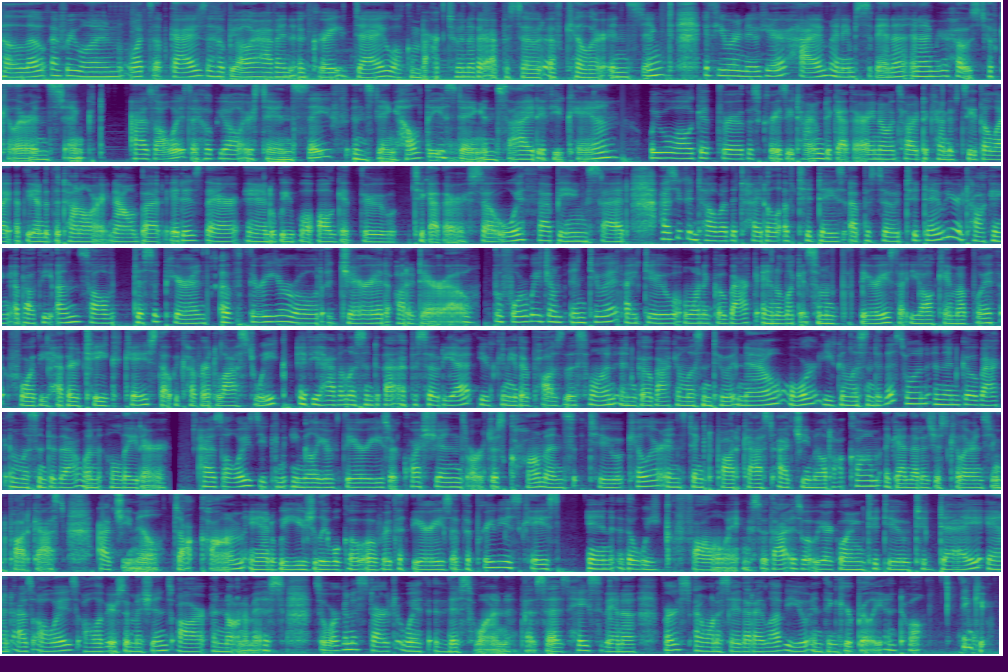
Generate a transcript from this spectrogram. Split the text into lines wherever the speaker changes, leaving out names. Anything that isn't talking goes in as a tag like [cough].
Hello, everyone. What's up, guys? I hope y'all are having a great day. Welcome back to another episode of Killer Instinct. If you are new here, hi, my name's Savannah, and I'm your host of Killer Instinct. As always, I hope y'all are staying safe and staying healthy, staying inside if you can we will all get through this crazy time together. I know it's hard to kind of see the light at the end of the tunnel right now, but it is there and we will all get through together. So, with that being said, as you can tell by the title of today's episode, today we are talking about the unsolved disappearance of three year old Jared Atadero. Before we jump into it, I do want to go back and look at some of the theories that y'all came up with for the Heather Teague case that we covered last week. If you haven't listened to that episode yet, you can either pause this one and go back and listen to it now, or you can listen to this one and then go back and listen to that one later. As always, you can email your theories or questions or just comments to killerinstinctpodcast at gmail.com. Again, that is just killerinstinctpodcast at gmail.com. And we usually will go over the theories of the previous case in the week following. So that is what we are going to do today. And as always, all of your submissions are anonymous. So we're going to start with this one that says, Hey, Savannah, first, I want to say that I love you and think you're brilliant. Well, Thank you.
